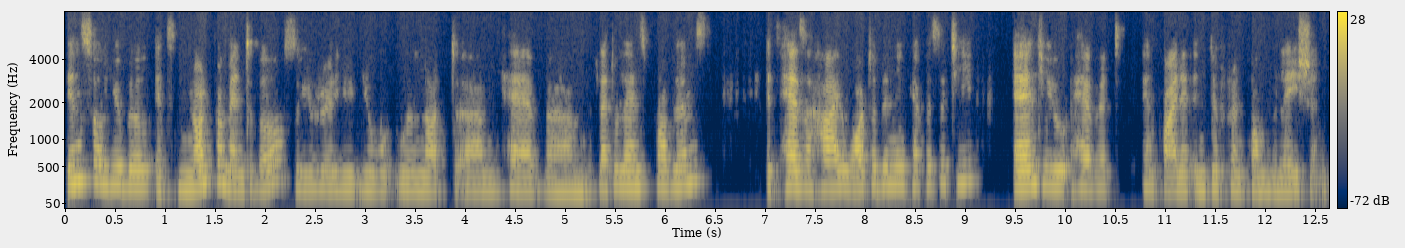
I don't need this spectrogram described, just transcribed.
insoluble, it's non-fermentable, so usually you, you will not um, have um, flatulence problems. It has a high water binding capacity, and you have it can find it in different formulations.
